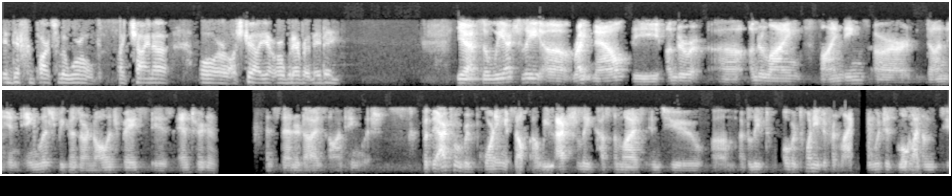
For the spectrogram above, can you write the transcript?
in different parts of the world, like China or Australia or whatever it may be? Yeah, so we actually, uh, right now, the under uh, underlying findings are done in English because our knowledge base is entered and standardized on English. But the actual reporting itself, uh, we've actually customized into, um, I believe, over 20 different languages, localized them to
